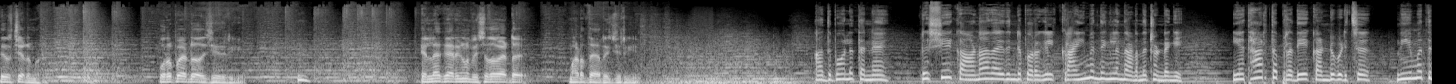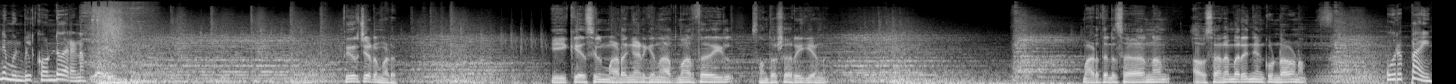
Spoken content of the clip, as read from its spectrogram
തീർച്ചയായിട്ടും മേഡം. ഉറപ്പായിട്ടും അത് ചെയ്തിരിക്കും. എല്ലാ കാര്യങ്ങളും വിശദമായിട്ട് മഠത്തെ അറിയിച്ചിരിക്കും. അതുപോലെ തന്നെ ഋഷിയെ കാണാതായതിന്റെ പുറകിൽ ക്രൈം എന്തെങ്കിലും നടന്നിട്ടുണ്ടെങ്കിൽ യഥാർത്ഥ പ്രതിയെ കണ്ടുപിടിച്ച് നിയമത്തിന് മുൻപിൽ കൊണ്ടുവരണം. തീർച്ചയായിട്ടും മാഡം. ഈ കേസിൽ മാഡം കാണിക്കുന്ന ആത്മാർത്ഥതയിൽ സന്തോഷം അറിയിക്കുകയാണ്. മാഡത്തിന്റെ സഹകരണം അവസാനം വരെ ഞങ്ങൾക്ക് ഉണ്ടാവണം. ഉറപ്പായി.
